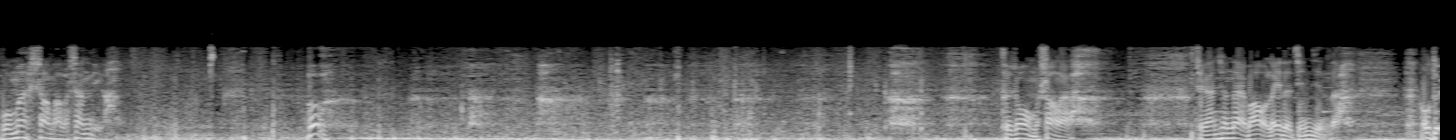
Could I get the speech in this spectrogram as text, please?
我们上到了山顶。哦，最终我们上来了。这安全带把我勒得紧紧的。哦对，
